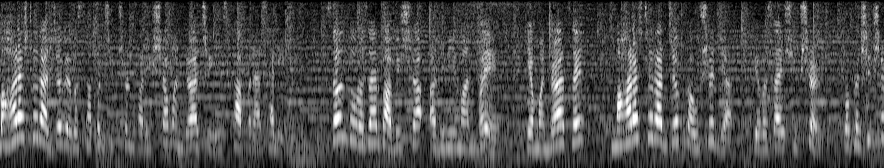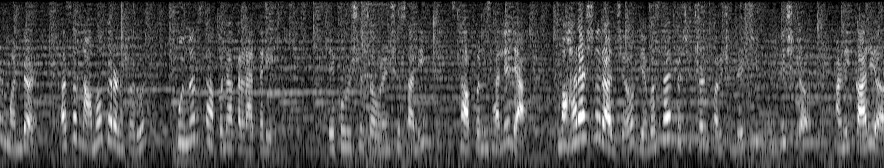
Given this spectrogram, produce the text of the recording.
महाराष्ट्र राज्य व्यवस्थापन शिक्षण परीक्षा मंडळाची स्थापना झाली. सन दोन हजार बावीसच्या अधिनियमान्वये या मंडळाचे महाराष्ट्र राज्य कौशल्य व्यवसाय शिक्षण व प्रशिक्षण मंडळ असं नामकरण करून पुनर्स्थापना करण्यात आली. एकोणीसशे चौऱ्याऐंशी साली स्थापन झालेल्या महाराष्ट्र राज्य व्यवसाय प्रशिक्षण परिषदेची उद्दिष्ट आणि कार्य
